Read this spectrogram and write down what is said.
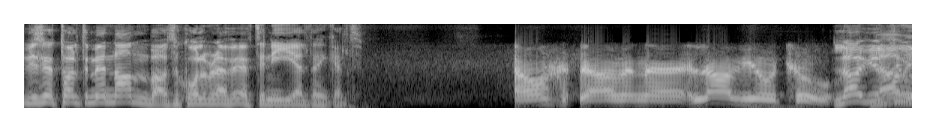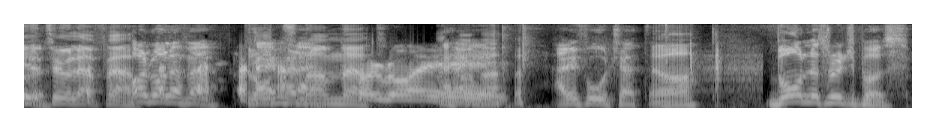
vi ska ta lite mer namn bara, så kollar vi det här efter nio helt enkelt. Ja, ja men uh, Love You Too. Love you Love too! you too Leffe. Ha det bra Leffe! Trots namnet. Ha det bra, hej. hej. Nej, vi fortsätter. Ja. Bollnäs och Richie Puss.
